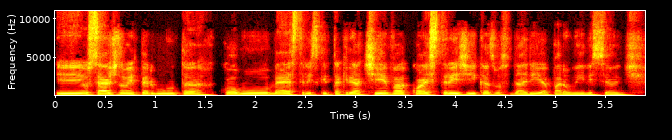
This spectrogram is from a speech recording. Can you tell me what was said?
E o Sérgio também pergunta, como mestre em escrita criativa, quais três dicas você daria para um iniciante?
